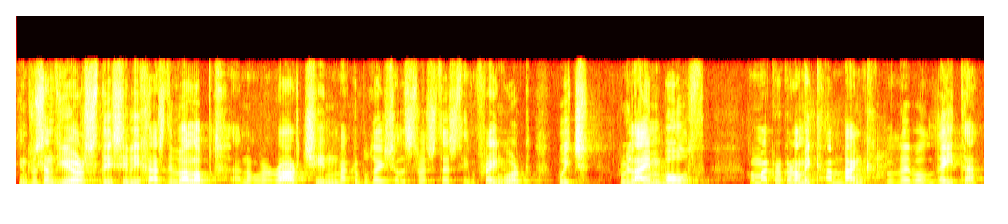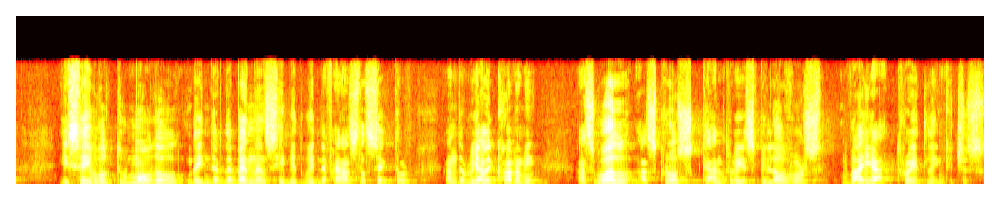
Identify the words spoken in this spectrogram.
In recent years, the ECB has developed an overarching macroprudential stress testing framework which, relying both on macroeconomic and bank level data, is able to model the interdependency between the financial sector and the real economy, as well as cross-country spillovers via trade linkages.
